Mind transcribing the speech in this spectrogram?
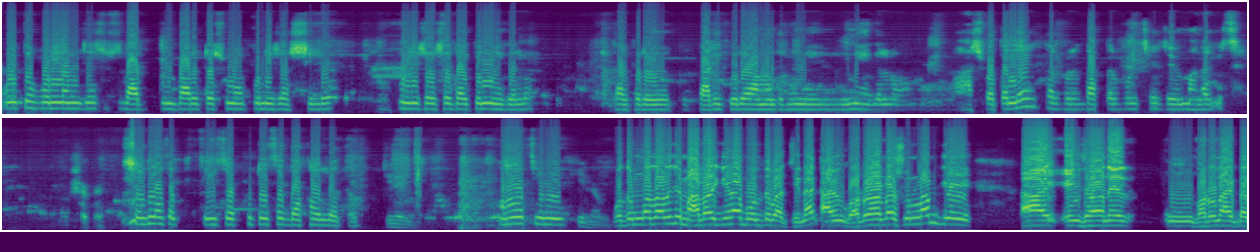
ওই তো বললাম যে রাত বারোটার সময় পুলিশ আসছিল। পুলিশ এসে ডাকে নিয়ে গেল। তারপরে গাড়ি করে আমাদের নিয়ে- নিয়ে গেল হাসপাতালে। তারপরে ডাক্তার বলছে যে মারা গেছে। সেগুলো তো ফুটেছে দেখাইলো তো। হ্যাঁ চিনি। প্রথম কথা হলো যে মার্ডার কিনা বলতে পারছি না আমি ঘটনাটা শুনলাম যে এই ধরনের ঘটনা একটা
